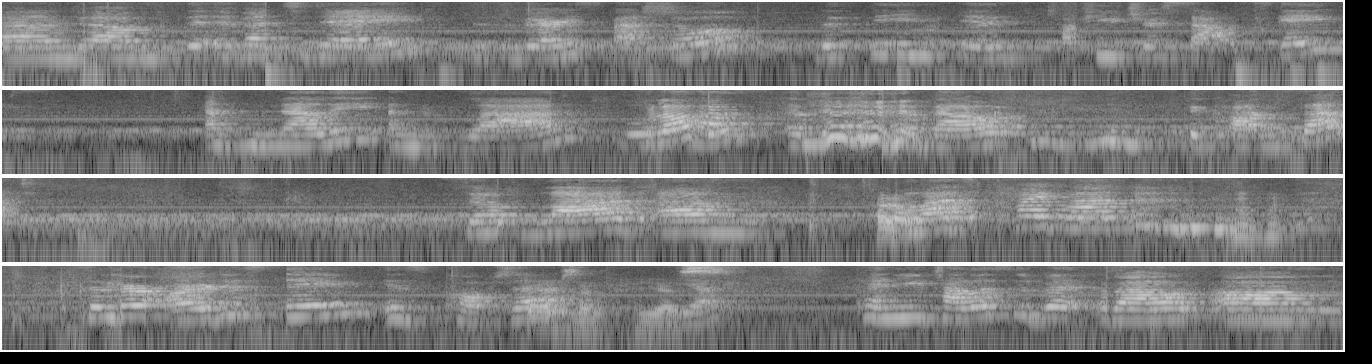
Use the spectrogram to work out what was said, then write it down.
And um, the event today is very special. The theme is future soundscapes. And Nelly and Vlad will Vlad? tell us a bit about the concept. So Vlad, um, Hello. Vlad, hi Vlad. so your artist name is Kobzev. Observe, yes. Yes. Can you tell us a bit about um,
